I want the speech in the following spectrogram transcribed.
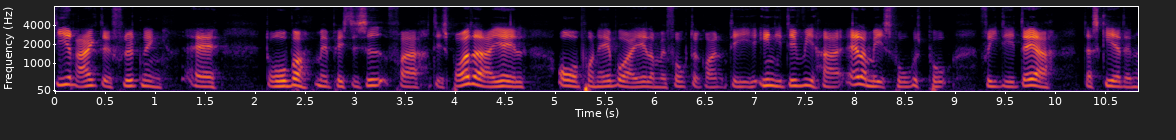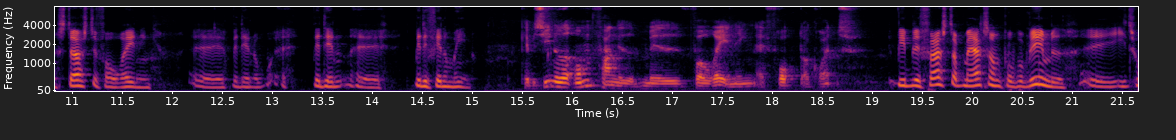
direkte flytning af dråber med pesticid fra det sprøjtede areal over på naboarealer med frugt og grønt. Det er egentlig det, vi har allermest fokus på, fordi det er der, der sker den største forurening øh, ved, den, øh, ved, den, øh, ved det fænomen. Kan vi sige noget om omfanget med forureningen af frugt og grønt? Vi blev først opmærksom på problemet øh, i 2007-2008,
